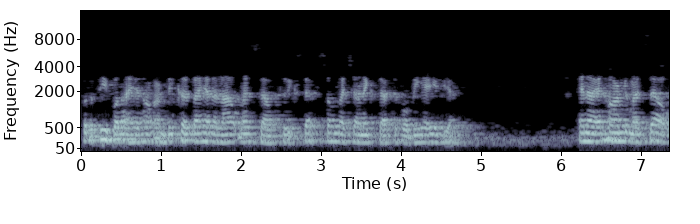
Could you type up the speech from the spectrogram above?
for the people I had harmed because I had allowed myself to accept so much unacceptable behavior. And I had harmed myself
